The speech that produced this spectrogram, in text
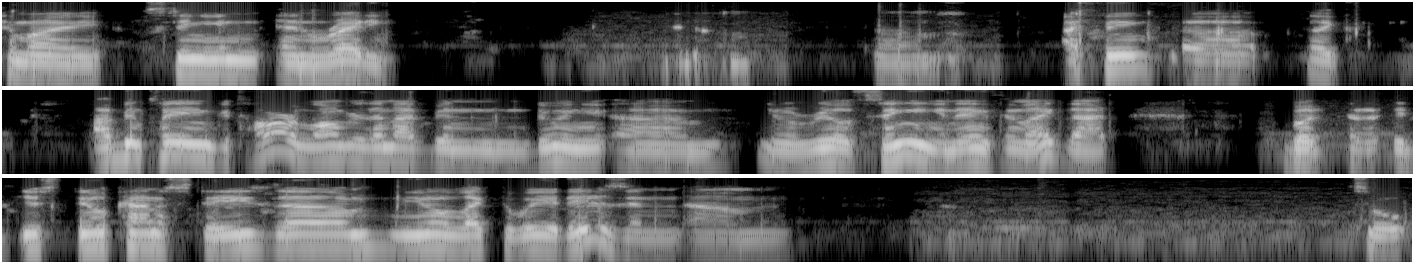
to my singing and writing. And, um, um, I think uh, like I've been playing guitar longer than I've been doing, um, you know, real singing and anything like that. But uh, it just still kind of stays, um, you know, like the way it is. And um, so,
